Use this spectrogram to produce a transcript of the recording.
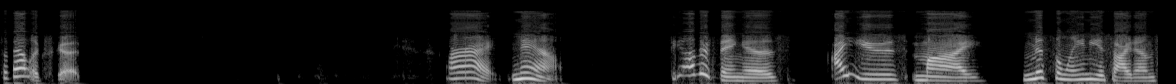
So that looks good. All right, now, the other thing is I use my miscellaneous items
